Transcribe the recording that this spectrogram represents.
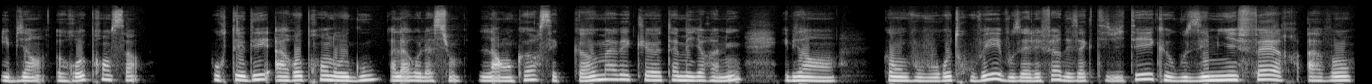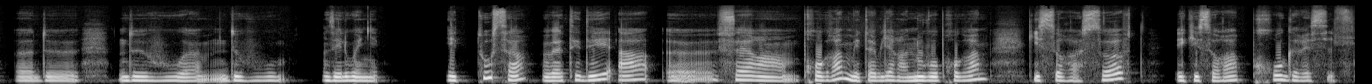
Eh bien, reprends ça pour t'aider à reprendre goût à la relation. Là encore, c'est comme avec euh, ta meilleure amie. Eh bien, quand vous vous retrouvez, vous allez faire des activités que vous aimiez faire avant euh, de, de, vous, euh, de vous éloigner. Et tout ça va t'aider à faire un programme, établir un nouveau programme qui sera soft et qui sera progressif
